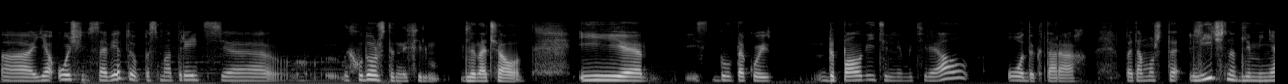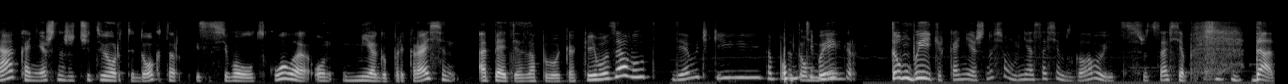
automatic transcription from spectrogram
а, я очень советую посмотреть э, художественный фильм для начала. И есть- был такой дополнительный материал о докторах, потому что лично для меня, конечно же, четвертый доктор из всего олдскула, он мега прекрасен. Опять я забыла, как его зовут. Девочки, напомните Том мне. Бейкер. Том Бейкер, конечно. Ну все, у меня совсем с головой что-то совсем. Да,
